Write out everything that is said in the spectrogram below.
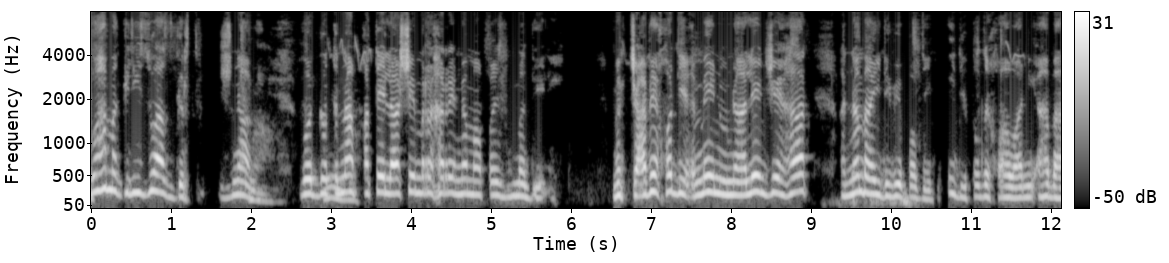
بۆ هەمە گریزواز گرت ژناوی بۆ گوتنا قەتێ لاشێ مرە هەرێ نەما پەیمە دێری من چاابێ خودی ئەمێن و نالێن جێ هات نەما ئیدی بێ پەزی ئیدی پڵی خواوانی ئابا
